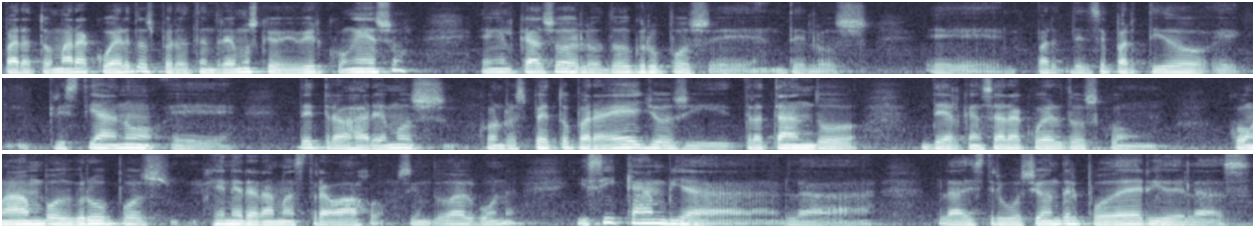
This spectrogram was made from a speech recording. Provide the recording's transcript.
para tomar acuerdos, pero tendremos que vivir con eso. En el caso de los dos grupos de los eh, de ese partido eh, cristiano, eh, de, trabajaremos con respeto para ellos y tratando de alcanzar acuerdos con, con ambos grupos, generará más trabajo, sin duda alguna. Y sí cambia la, la distribución del poder y de las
